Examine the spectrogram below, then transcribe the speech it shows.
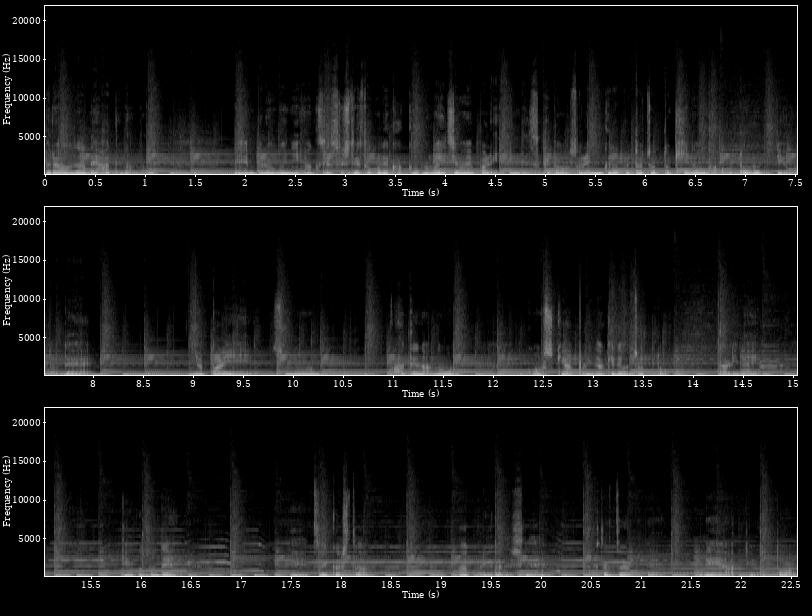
ブラウザでハテナのね、えブログにアクセスしてそこで書くのが一番やっぱりいいんですけどそれに比べるとちょっと機能が劣るっていうことでやっぱりそのハテナの公式アプリだけではちょっと足りないっていうことで、え、追加したアプリがですね2つあってベアっていうのと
